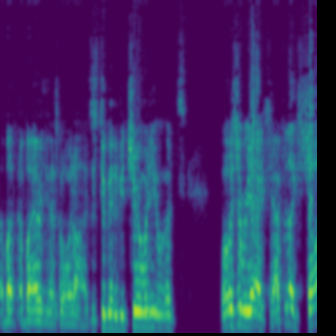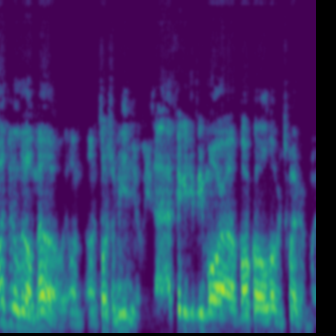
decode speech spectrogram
about about everything that's going on? Is this too good to be true? What do you what was your reaction? I feel like Sean's been a little mellow on, on social media. At least I, I figured you'd be more uh, vocal all over Twitter, but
